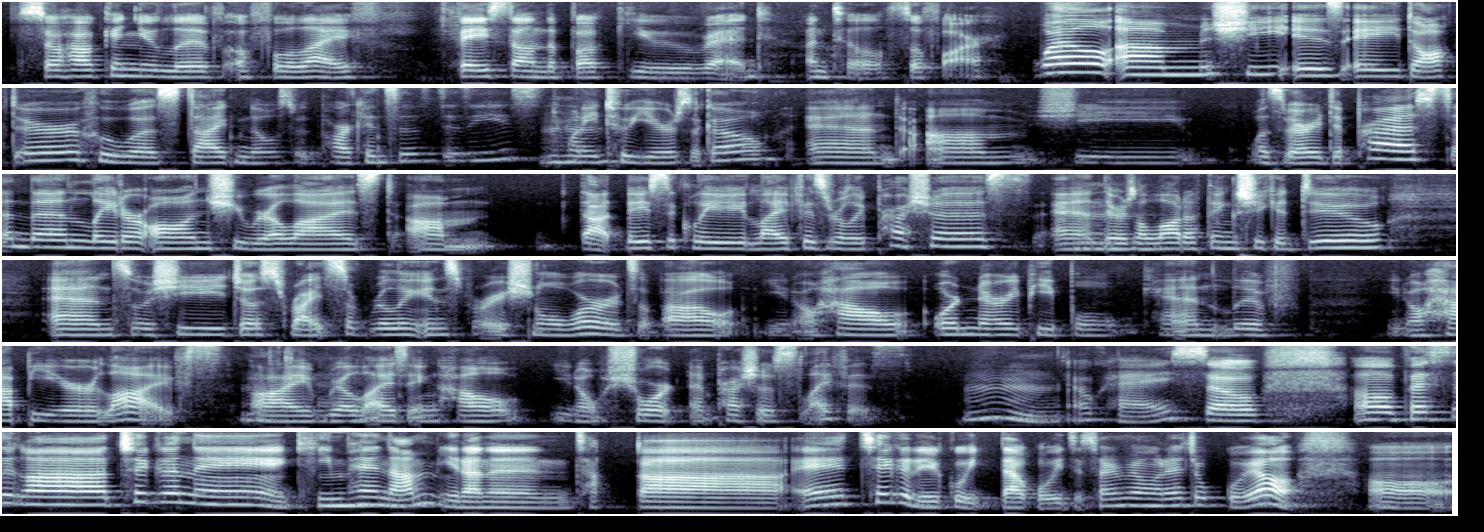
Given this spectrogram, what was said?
So, how can you live a full life based on the book you read until so far? Well, um, she is a doctor who was diagnosed with Parkinson's disease 22 years ago, and um, she was very depressed. And then later on, she realized um, that basically life is really precious, and there's a lot of things she could do. And so she just writes some really inspirational words about, you know, how ordinary people can live, you know, happier lives by Okay. realizing how, you know, short and precious life is. 음, okay. So, 어, 베스가 최근에 김해남이라는 작가의 책을 읽고 있다고 이제 설명을 해줬고요. 어,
